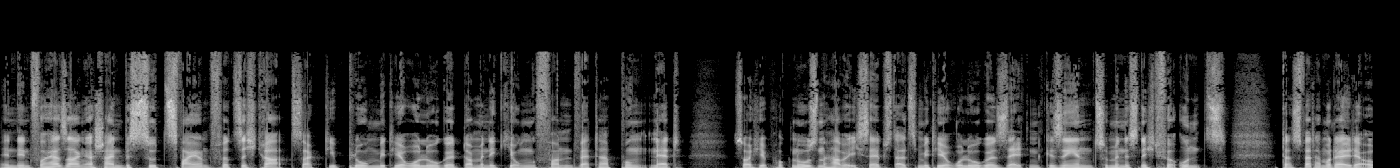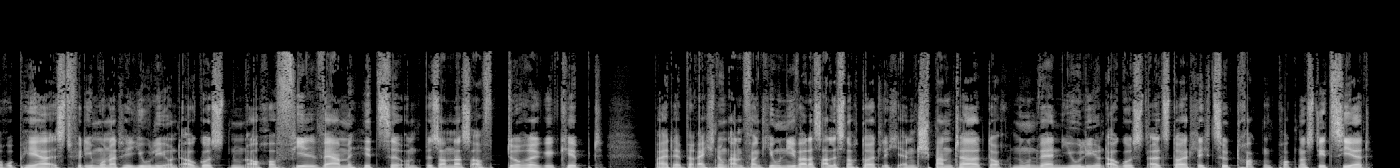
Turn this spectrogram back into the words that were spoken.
In den Vorhersagen erscheinen bis zu 42 Grad, sagt Diplom-Meteorologe Dominik Jung von wetter.net. Solche Prognosen habe ich selbst als Meteorologe selten gesehen, zumindest nicht für uns. Das Wettermodell der Europäer ist für die Monate Juli und August nun auch auf viel Wärme, Hitze und besonders auf Dürre gekippt. Bei der Berechnung Anfang Juni war das alles noch deutlich entspannter, doch nun werden Juli und August als deutlich zu trocken prognostiziert,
